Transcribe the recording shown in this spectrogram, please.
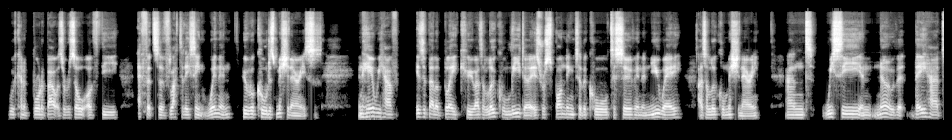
were kind of brought about as a result of the efforts of Latter day Saint women who were called as missionaries. And here we have Isabella Blake, who, as a local leader, is responding to the call to serve in a new way as a local missionary. And we see and know that they had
